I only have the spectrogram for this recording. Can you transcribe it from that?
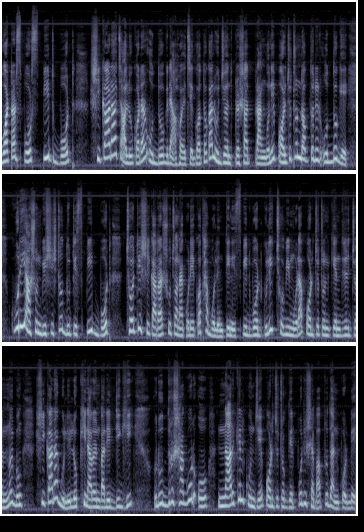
water sports speed boat shikara চালু করার উদ্যোগ নেওয়া হয়েছে। গতকাল উজ্জয়ন্ত প্রসাদ প্রাঙ্গণে পর্যটন দপ্তরের উদ্যোগে কুড়ি আসন বিশিষ্ট দুটি স্পিড বোট ছয়টি শিকারার সূচনা করে কথা বলেন তিনি। স্পিড বোটগুলি ছবি মোড়া পর্যটন কেন্দ্রের জন্য এবং শিকারাগুলি লক্ষ্মীনারায়ণ বাড়ির দিঘি রুদ্রসাগর ও নারকেল কুঞ্জে পর্যটকদের পরিষেবা প্রদান করবে।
